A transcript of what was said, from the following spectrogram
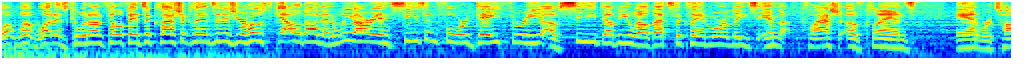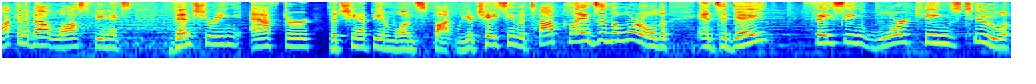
What, what, what is going on, fellow fans of Clash of Clans? It is your host, Galadon, and we are in Season 4, Day 3 of CWL. That's the Clan War Leagues in Clash of Clans. And we're talking about Lost Phoenix venturing after the Champion 1 spot. We are chasing the top clans in the world, and today, facing War Kings 2,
